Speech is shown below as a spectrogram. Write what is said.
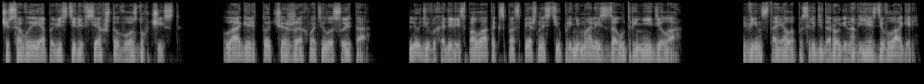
Часовые оповестили всех, что воздух чист. Лагерь тотчас же охватила суета. Люди выходили из палаток, с поспешностью принимались за утренние дела. Вин стояла посреди дороги на въезде в лагерь.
